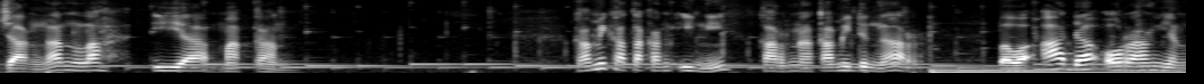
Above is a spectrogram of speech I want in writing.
janganlah ia makan. Kami katakan ini karena kami dengar bahwa ada orang yang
